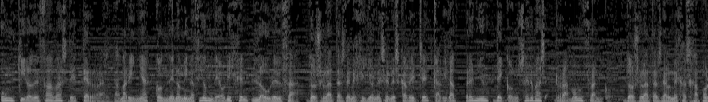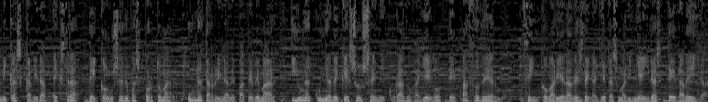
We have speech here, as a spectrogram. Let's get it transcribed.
un kilo de fabas de Terras da Mariña con denominación de origen Lourenzá, dos latas de mejillones en escabeche, calidad premium de conservas Ramón Franco, dos latas de almejas japónicas, calidad extra de conservas Portomar, una tarrina de paté de mar y una cuña de queso semicurado gallego de Pazo de Hermo cinco variedades de galletas mariñeiras de Daveiga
